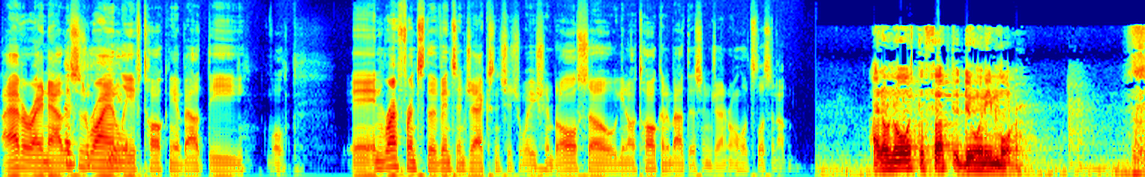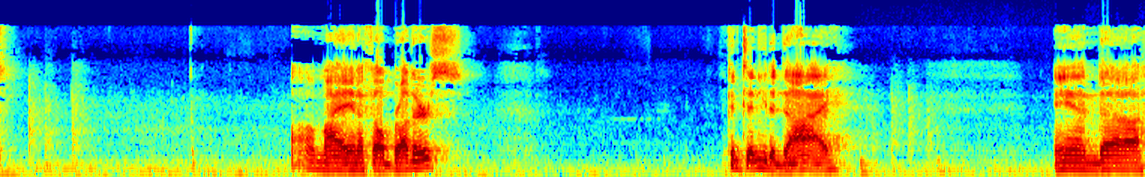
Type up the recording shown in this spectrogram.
i have it right now. This is ryan leaf talking about the well in reference to the vincent jackson situation but also you know talking about this in general. Let's listen up. I don't know what the fuck to do anymore. Uh, my NFL brothers continue to die, and uh,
